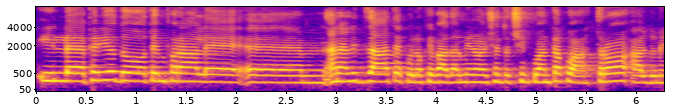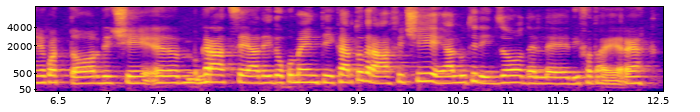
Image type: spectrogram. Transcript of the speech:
Il periodo temporale ehm, analizzato è quello che va dal 1954 al 2014, ehm, grazie a dei documenti cartografici e all'utilizzo di fotoaeree.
